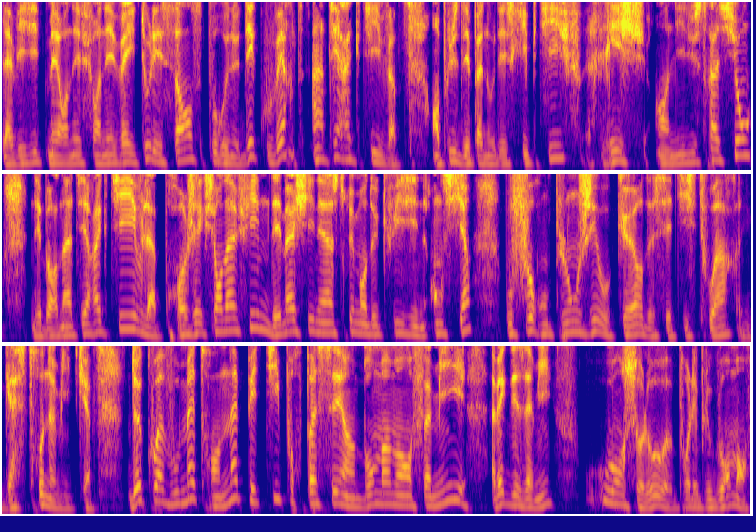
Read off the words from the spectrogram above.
La visite met en effet en éveil tous les sens pour une découverte interactive. En plus des panneaux descriptifs, riches en illustration, des bornes interactives, la projection d'un film, des machines et instruments de cuisine anciens vous feront plonger au cœur de cette histoire gastronomique. De quoi vous mettre en appétit pour passer un bon moment en famille, avec des amis ou en solo pour les plus gourmands.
